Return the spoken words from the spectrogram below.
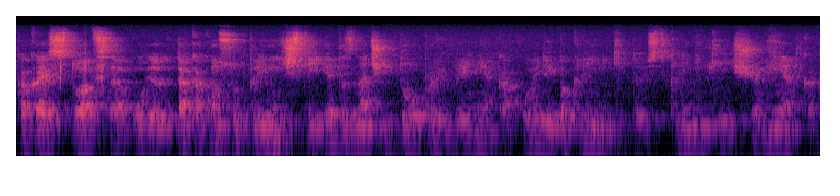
какая ситуация, э, так как он субклинический, это значит до проявления какой-либо клиники, то есть клиники еще нет как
